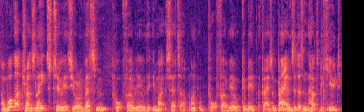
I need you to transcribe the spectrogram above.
And what that translates to is your investment portfolio that you might set up. Like a portfolio, it could be a thousand pounds, it doesn't have to be huge.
